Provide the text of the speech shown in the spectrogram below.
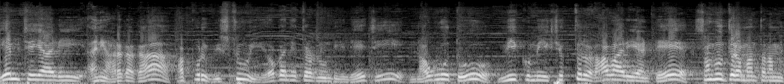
ఏం చేయాలి? అని అడగగా అప్పుడు విష్ణువు యోగ నిద్ర నుండి లేచి నవ్వుతూ మీకు మీ శక్తులు రావాలి అంటే సముద్ర మంతనం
